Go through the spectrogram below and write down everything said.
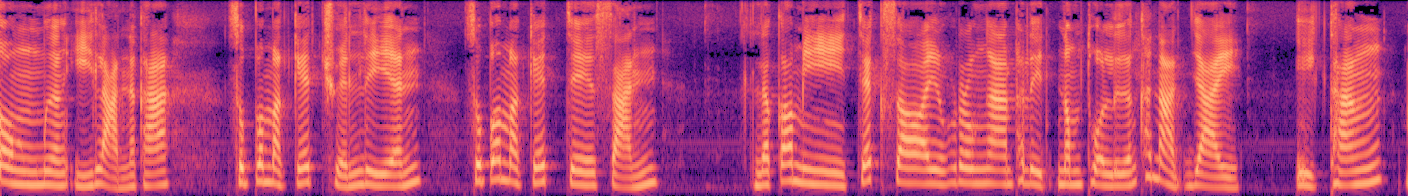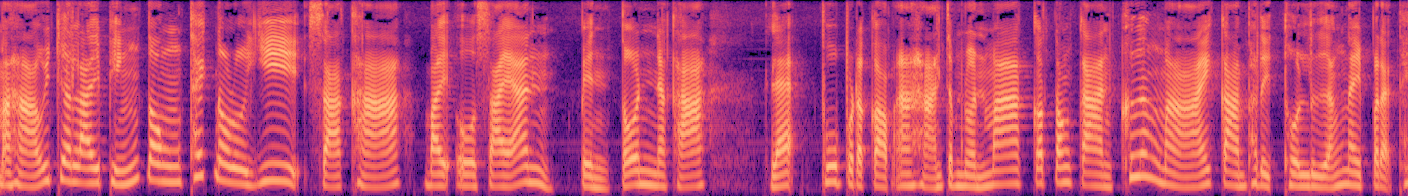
ตงเมืองอีหลันนะคะซูเปอร์มาร์เก็ตเฉวนเหลียนซูเปอร์มาร์เก็ตเจสัน แล้วก็มีเจ็กซอย โรงงานผลิตนมถั่วเหลืองขนาดใหญ่ อีกทั้งมหาวิทยาลัยผิงตงเทคโนโลยีสาขา Bioscience เป็นต้นนะคะ และผู้ประกอบอาหารจำนวนมากก็ต้องการเครื่องหมายการผลิตถั่วเหลืองในประเท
